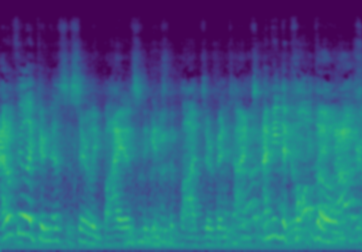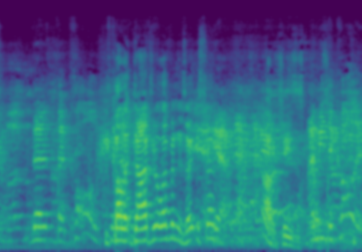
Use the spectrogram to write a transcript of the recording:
I don't feel like they're necessarily biased against the Pods. There have been times. I mean, the call though, the the call. You call it Dodger Eleven? Is that what you said? Yeah. Oh Jesus I mean, Christ! the call it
